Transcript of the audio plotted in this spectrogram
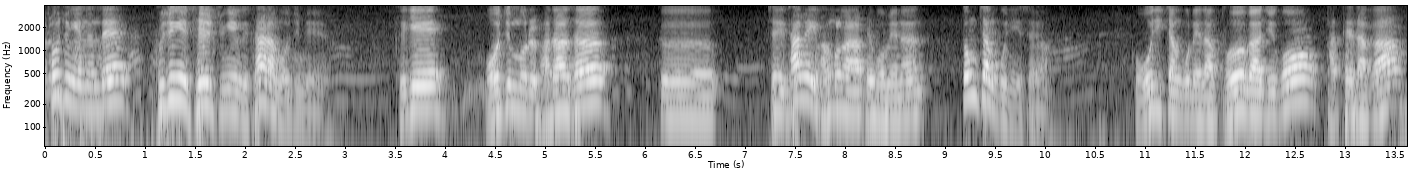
소중했는데 그 중에 제일 중요한 게 사람 오줌이에요. 그게 오줌물을 받아서 그 저희 삼행이 박물관 앞에 보면은 똥장군이 있어요. 그 오지장군에다 부어가지고 밭에다가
